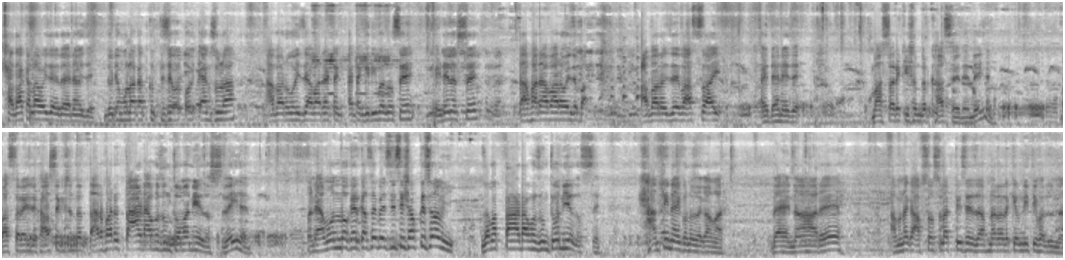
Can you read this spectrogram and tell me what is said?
সাদা কালা ওই যে না ওই যে, দুইটা মোলাকাত করতেছে ওই- এক জোড়া। আবার ওই যে, আবার একটা একটা গিরিবাজ আছে এটা নিচ্ছে তারপরে আবার ওই যে আবার ওই যে বাচ্চা এই- দেখেন এই যে, বাচ্চারে কি সুন্দর খাচ্ছে এই দেখেন দেখছেন? বাচ্চারা এই যে খাচ্ছে কি সুন্দর? তারপরে তাড়া পর্যন্ত আমার নিয়ে যাচ্ছে, দেখছেন? মানে এমন লোকের কাছে বেশিছি সবকিছু আমি যে আমার তাড়া পর্যন্ত নিয়ে যাচ্ছে। শান্তি নাই কোনো জায়গা আমার। দেখ না হারে আপনাকে আফসোস লাগতেছে যে আপনারা কেউ নিতে পারলেন না।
